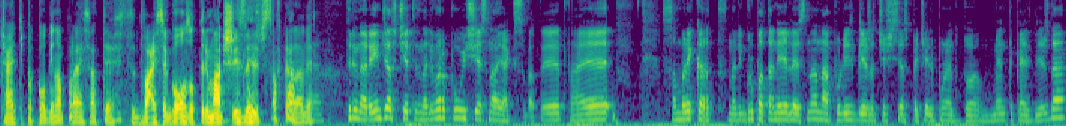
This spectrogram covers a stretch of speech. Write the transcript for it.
Чай ти пък какво ги направи сега? Те 20 гола за 3 мача ще излезе, че са вкарали. Да. 3 на Рейнджърс, 4 на Ливърпул и 6 на Аякс. Бате, това е сам рекърд. Нали, групата не е лесна. Наполи изглежда, че ще се спечели поне до този момент. Така изглежда.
